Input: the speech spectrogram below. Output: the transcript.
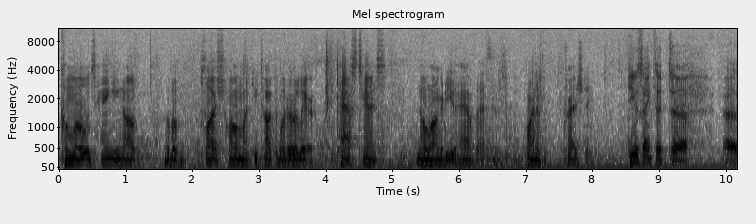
commodes hanging out of a plush home like you talked about earlier, past tense, no longer do you have that. It was quite a tragedy. Do you think that uh, uh,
